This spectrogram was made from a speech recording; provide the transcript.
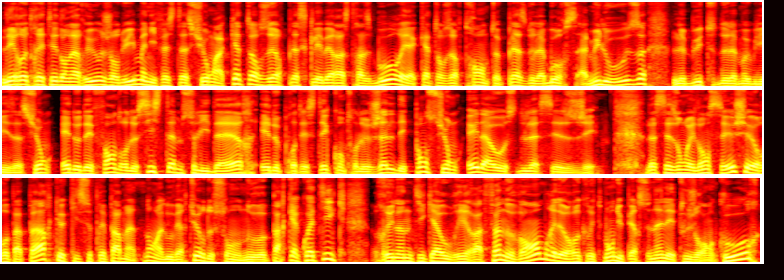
Les retraités dans la rue aujourd'hui, manifestation à 14h place Kléber à Strasbourg et à 14h30 place de la Bourse à Mulhouse. Le but de la mobilisation est de défendre le système solidaire et de protester contre le gel des pensions et la hausse de la CSG. La saison est lancée chez Europa Park qui se prépare maintenant à l'ouverture de son nouveau parc aquatique. Runantica ouvrira fin novembre et le recrutement du personnel est toujours en cours.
